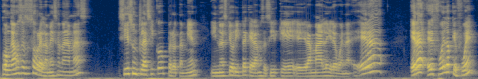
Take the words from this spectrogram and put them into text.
pongamos eso sobre la mesa nada más. Sí es un clásico, pero también. Y no es que ahorita queramos decir que era mala y era buena. Era era, eh, fue lo que fue.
